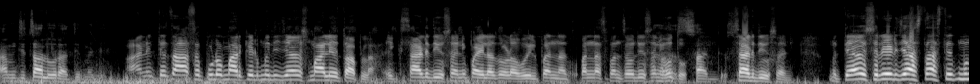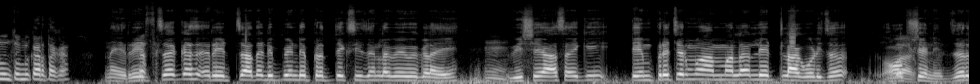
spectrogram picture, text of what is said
आमची चालू राहते म्हणजे. आणि त्याचा असं पुढं मार्केटमध्ये ज्यावेळेस माल येतो आपला एक साठ दिवसांनी पहिला तोडा होईल पन्नास पन्नास पंचावन्न दिवसांनी होतो. साठ दिवस. साठ दिवसांनी. मग त्यावेळेस रेट जास्त असतात म्हणून तुम्ही करता का? नाही रेटचं कसं रेटचं आता डिपेंड आहे प्रत्येक सीझनला वेगवेगळा आहे. विषय असा आहे की टेम्परेचरमुळे आम्हाला लेट लागवडीचं ऑप्शन आहे. जर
